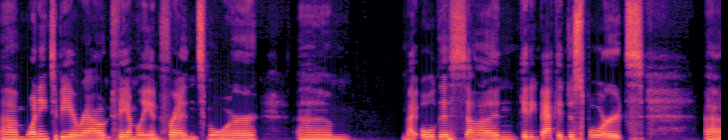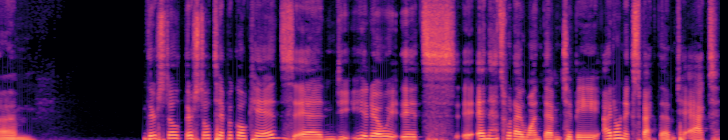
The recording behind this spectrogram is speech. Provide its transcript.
um, wanting to be around family and friends more. Um, my oldest son getting back into sports. Um, they're still they're still typical kids and you know it, it's and that's what i want them to be. I don't expect them to act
